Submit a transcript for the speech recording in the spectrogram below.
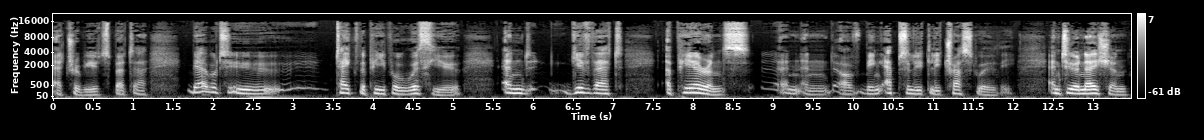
attributes, but uh, be able to take the people with you and give that appearance and, and of being absolutely trustworthy. And to a nation,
